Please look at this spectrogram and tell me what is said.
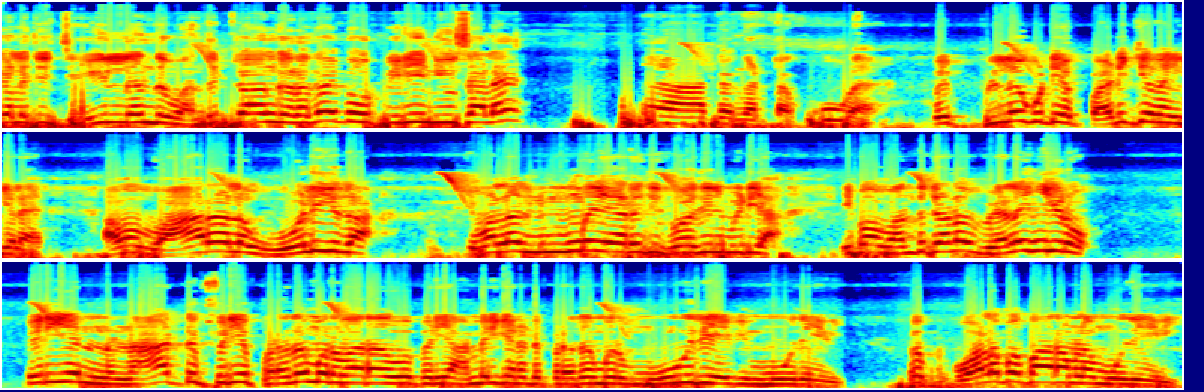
காலேஜ் ஜெயிலேருந்து வந்துட்டாங்கிறதா இப்போ ஒரு பெரிய நியூஸால ஆட்டங்கட்ட கூவை. போய் பிள்ளைக்குட்டியை படிக்க வைக்கல அவன் வாரால ஒளிதான். இவெல்லாம் நிம்மதியாக இருந்துச்சு சோசியல் மீடியா. இப்போ வந்துட்டானா விளங்கிரும். பெரிய நாட்டு பெரிய பிரதமர் வர பெரிய அமெரிக்க நாட்டு பிரதமர் மூதேவி மூதேவி. இப்போ பொழப்ப பாரம்பரிய மூதேவி.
